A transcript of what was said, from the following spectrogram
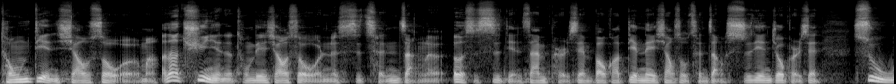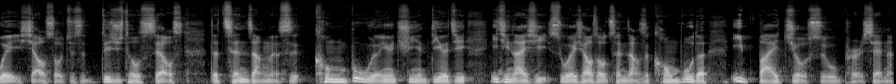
同店销售额嘛。那去年的同店销售额呢，是成长了二十四点三 percent，包括店内销售成长十点九 percent，数位销售就是 digital sales 的成长呢是恐怖的，因为去年第二季疫情来袭，数位销售成长是恐怖的一百九十五 percent 呢。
